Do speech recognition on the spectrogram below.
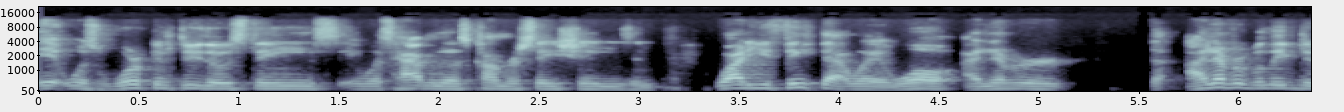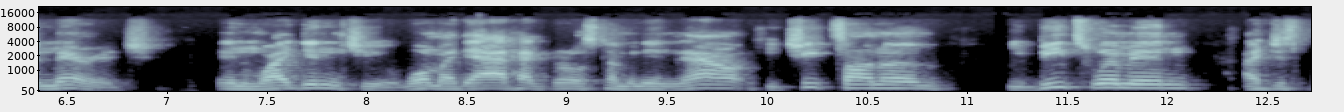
it was working through those things. It was having those conversations. And why do you think that way? Well, I never, I never believed in marriage. And why didn't you? Well, my dad had girls coming in and out. He cheats on them. He beats women. I just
